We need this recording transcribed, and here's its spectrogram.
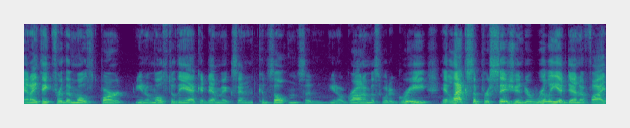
And I think for the most part, you know, most of the academics and consultants and you know agronomists would agree, it lacks the precision to really identify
